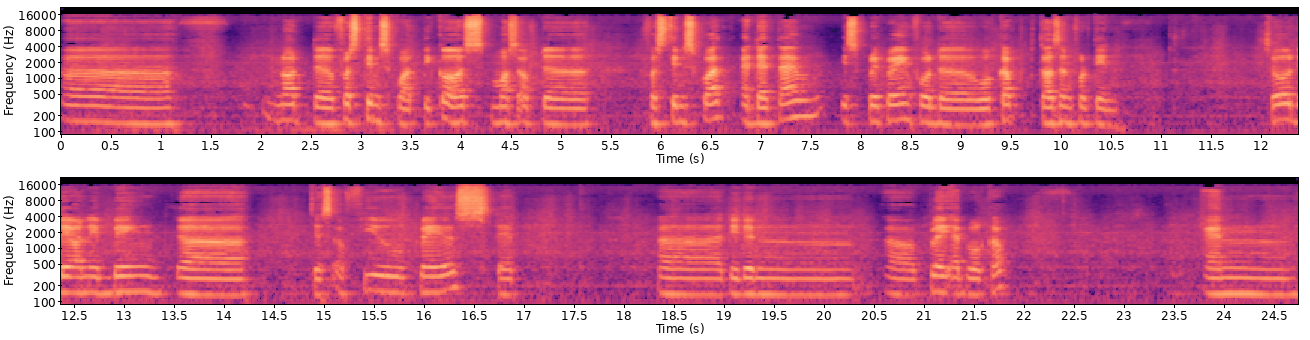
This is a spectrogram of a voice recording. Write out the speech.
uh, not the first team squad because most of the first team squad at that time is preparing for the World Cup 2014 so they only bring uh, just a few players that uh, didn't uh, play at World Cup. And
